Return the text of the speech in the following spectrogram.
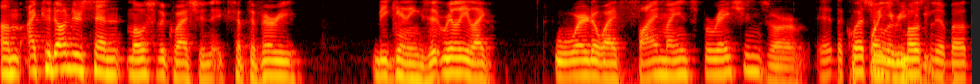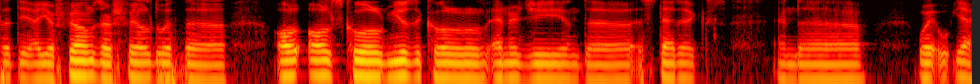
Um, I could understand most of the question except the very beginning. Is it really like, where do I find my inspirations or? Uh, the question When was mostly about that uh, your films are filled with uh, old, old school musical energy and uh, aesthetics, and uh, where, yeah,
